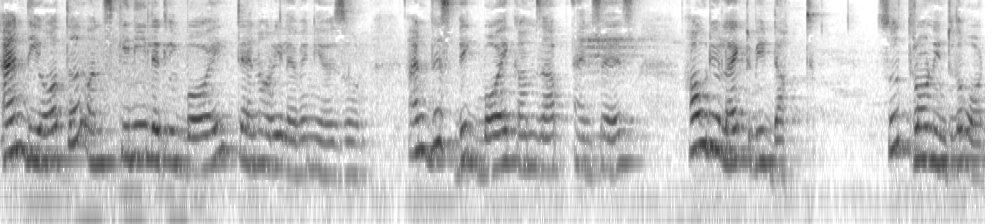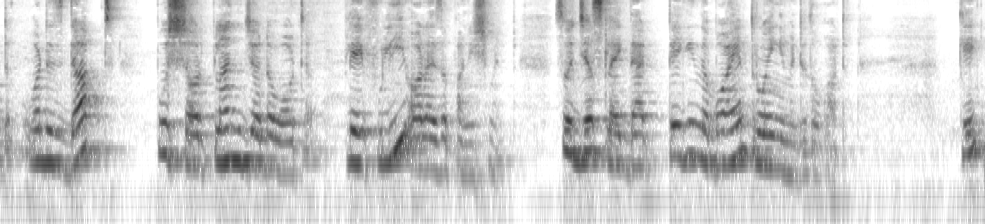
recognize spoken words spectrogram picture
And the author, one skinny little boy, 10 or 11 years old. And this big boy comes up and says, How would you like to be ducked? So thrown into the water. What is ducked? Push or plunge under water, playfully or as a punishment. So just like that, taking the boy and throwing him into the water. Okay.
